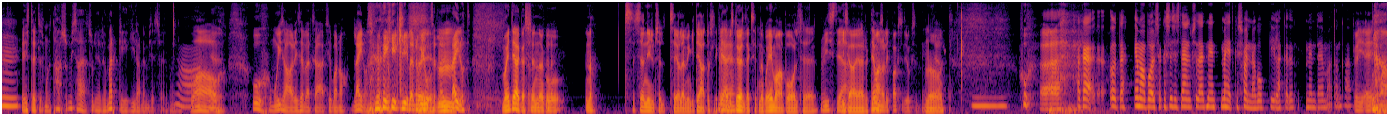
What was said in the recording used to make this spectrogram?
Mm. ja siis ta ütles mulle, et ah, mis sa ajad, sul ei ole ju märkigi kiilanemisest veel. Aa. Uh, mu isa oli selleks ajaks juba noh, läinud kiile Või- juuksed mm. läinud. ma ei tea, kas see on nagu noh, see on ilmselt, see ei ole mingi teaduslik, aga vist öeldakse, et nagu ema pool see vist isa järgi. temal olid paksud juuksed. no no. vot, huh, äh, aga oota, emapoolse, kas see siis tähendab seda, et need mehed, kes on nagu kiilakad, et nende emad on ka? ei, ema,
